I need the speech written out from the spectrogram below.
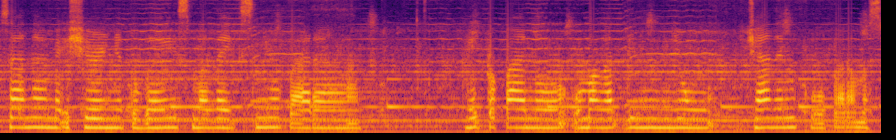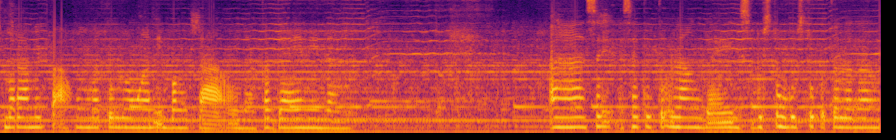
sana ma-share nyo to guys, ma-likes nyo para kahit pa paano umangat din yung channel ko para mas marami pa akong matulungan ibang tao na kagaya nila. Ah, sa, sa totoo lang guys, gustong gusto ko talagang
